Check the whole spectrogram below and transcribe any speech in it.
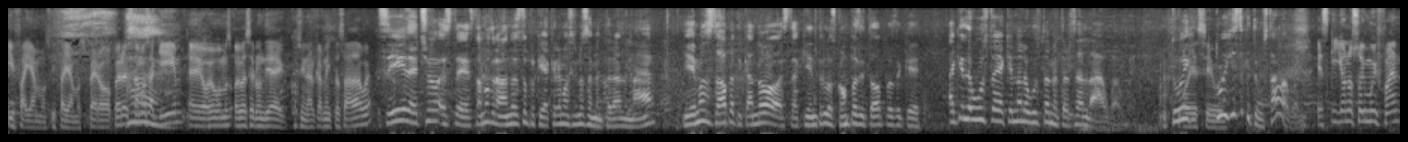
y- y fallamos, y fallamos. Pero, pero estamos Ah. aquí. eh, hoy, vamos, hoy va a ser un día de cocinar carnita asada, güey. Sí, de hecho, este, estamos grabando esto porque ya queremos irnos a meter al mar. Y hemos estado platicando este, aquí entre los compas y todo, pues de que a quién le gusta y a quién no le gusta meterse al agua, güey. Tú, Oye, dij- sí, tú dijiste que te gustaba, güey. Es que yo no soy muy fan.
